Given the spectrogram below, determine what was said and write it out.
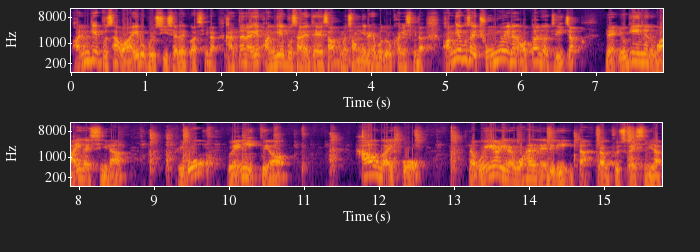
관계부사 why로 볼 수 있어야 될 것 같습니다. 간단하게 관계부사에 대해서 한번 정리를 해보도록 하겠습니다. 관계부사의 종류에는 어떤 것들이 있죠? 네, 여기에는 why가 있습니다. 그리고 when이 있고요. how가 있고 where이라고 하는 애들이 있다라고 볼 수가 있습니다.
